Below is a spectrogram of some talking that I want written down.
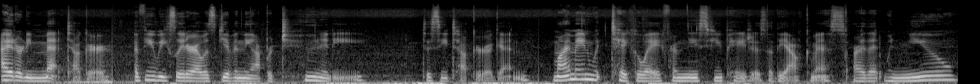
I had already met Tucker. A few weeks later I was given the opportunity to see Tucker again. My main takeaway from these few pages of The Alchemist are that when you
